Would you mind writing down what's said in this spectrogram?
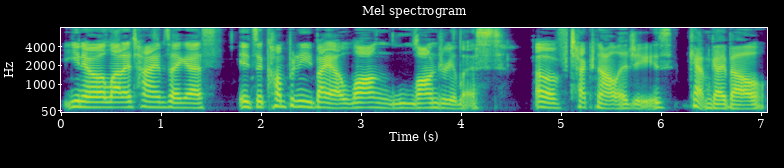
You know, a lot of times I guess it's accompanied by a long laundry list of technologies. Captain Gibel,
